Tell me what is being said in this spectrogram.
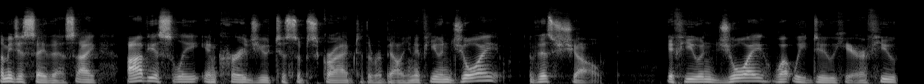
let me just say this. I obviously encourage you to subscribe to The Rebellion. If you enjoy this show, if you enjoy what we do here, if you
